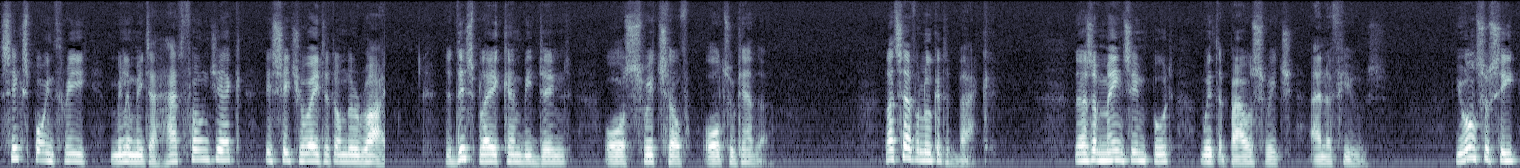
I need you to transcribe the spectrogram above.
6.3mm headphone jack is situated on the right. The display can be dimmed or switched off altogether. Let's have a look at the back. There's a mains input with a power switch and a fuse. You also see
